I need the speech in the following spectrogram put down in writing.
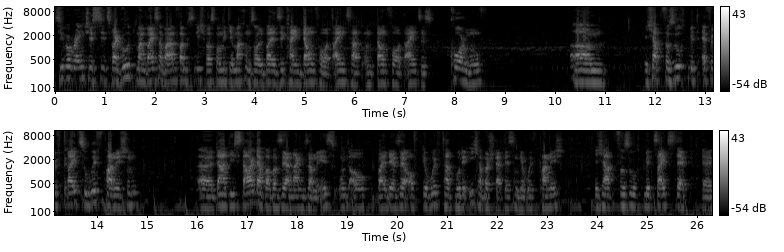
Zero Range ist sie zwar gut, man weiß aber anfangs nicht, was man mit ihr machen soll, weil sie kein Down Forward 1 hat und Down Forward 1 ist Core Move. Ähm, ich habe versucht mit FF3 zu Whiff punishen, äh, da die Startup aber sehr langsam ist und auch weil der sehr oft gewifft hat, wurde ich aber stattdessen gewifft punished. Ich habe versucht mit Sidestep äh,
